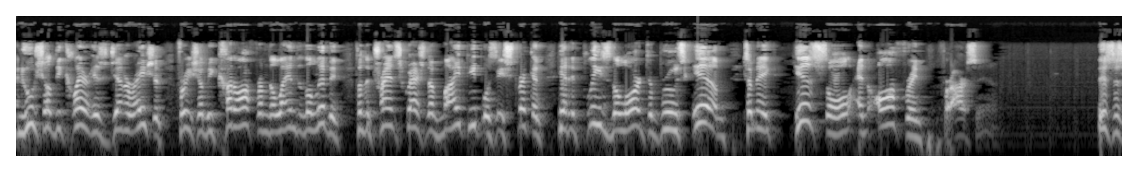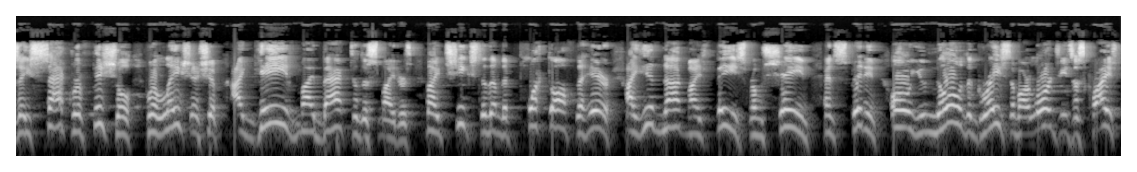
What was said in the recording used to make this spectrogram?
And who shall declare his generation? For he shall be cut off from the land of the living. For the transgression of my people is he stricken. Yet it pleased the Lord to bruise him to make his soul an offering for our sin. This is a sacrificial relationship. I gave my back to the smiters, my cheeks to them that plucked off the hair. I hid not my face from shame and spitting. Oh, you know the grace of our Lord Jesus Christ,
